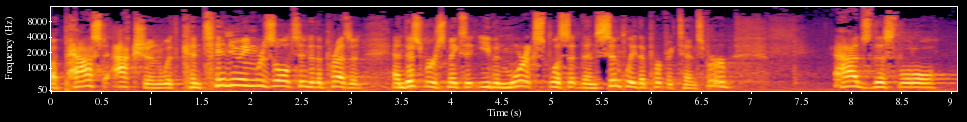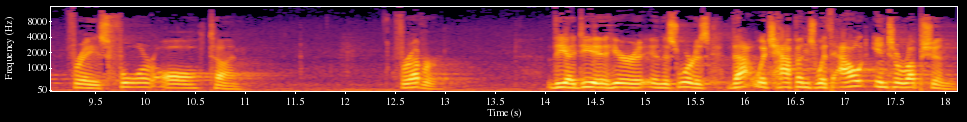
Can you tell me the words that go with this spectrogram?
a past action with continuing results into the present, and this verse makes it even more explicit than simply the perfect tense verb, adds this little phrase, for all time forever. The idea here in this word is that which happens without interruption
